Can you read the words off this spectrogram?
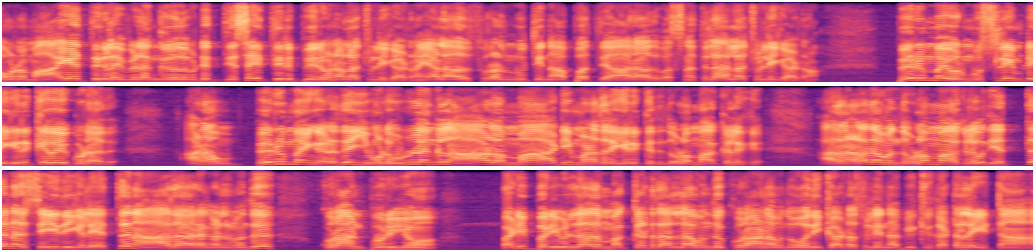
அவனோட ஆயத்துக்களை விளங்குவதை விட்டு திசை திருப்பிடுவோம் நல்லா சொல்லி காட்டுறான். ஏழாவது சுரல் நூற்றி நாற்பத்தி ஆறாவது வசனத்தில் நல்லா சொல்லி காட்டுறான். பெருமை ஒரு முஸ்லீம்கிட்ட இருக்கவே கூடாது. ஆனால் பெருமைங்கிறது இவனோட உள்ளங்கள் ஆழமாக அடிமனதில் இருக்குது இந்த உலமாக்களுக்கு. அதனால தான் இந்த உலமாக்களுக்கு வந்து எத்தனை செய்திகள் எத்தனை ஆதாரங்கள் வந்து குரான் புரியும். படிப்பறிவு இல்லாத மக்கள்கிட்ட எல்லாம் வந்து குரானை வந்து ஓதி காட்ட சொல்லி நபிக்கு கட்டளையிட்டான்.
